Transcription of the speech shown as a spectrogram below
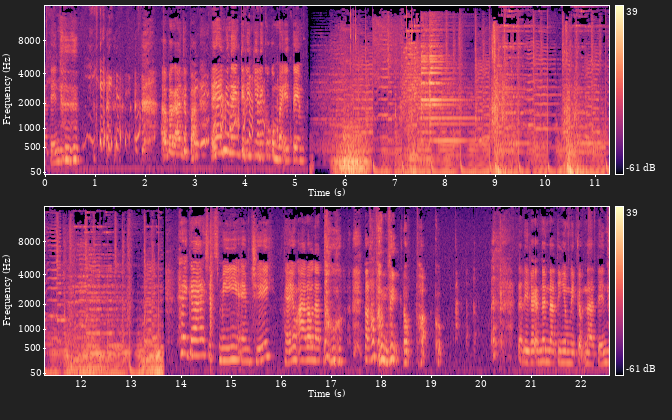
natin. Abagado pa. Ayan yun na yung kilikili ko kung maitim. Hey guys, it's me, MJ. Ngayong araw na to, nakapag-makeup pa ako. Dali lang natin yung makeup natin.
